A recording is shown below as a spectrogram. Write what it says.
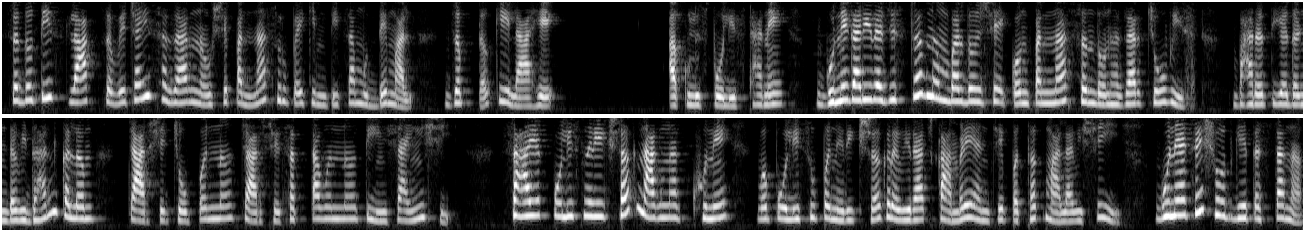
सदोतीस लाख चव्वेचाळीस हजार नऊशे पन्नास रुपये किमतीचा मुद्देमाल जप्त केला आहे. अकलूज पोलीस ठाणे गुन्हेगारी रजिस्टर नंबर दोनशे एकोणपन्नास सन दोन हजार चोवीस भारतीय दंडविधान कलम चारशे चोपन्न चारशे सत्तावन्न तीनशे ऐंशी सहाय्यक पोलीस निरीक्षक नागनाथ खुने व पोलीस उपनिरीक्षक रविराज कांबळे यांचे पथक मालाविषयी गुन्ह्याचे शोध घेत असताना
